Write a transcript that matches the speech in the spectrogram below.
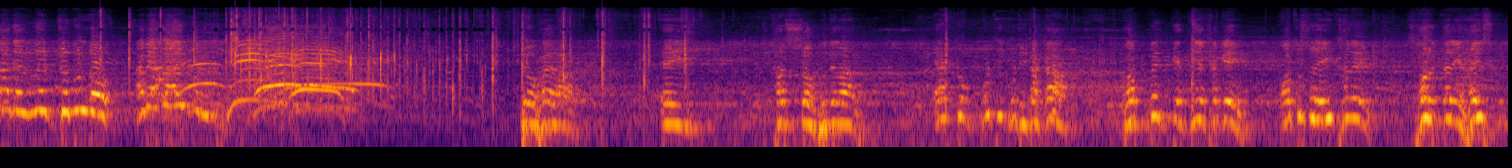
তাদের ন্যায্য মূল্য আমি আদায় করি এই শস্য উপজেলার এত কোটি কোটি টাকা গভর্নমেন্টকে দিয়ে থাকে, অথচ এইখানে সরকারি হাই স্কুল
